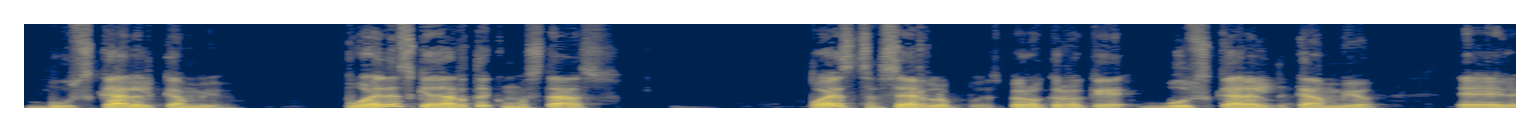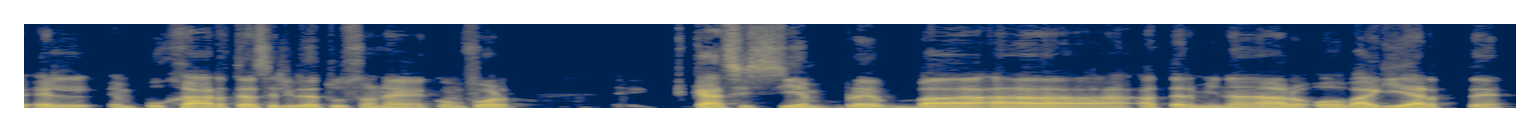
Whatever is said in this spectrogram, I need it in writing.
buscar el cambio. Puedes quedarte como estás, puedes hacerlo, pues, pero creo que buscar el cambio, el, el empujarte a salir de tu zona de confort, eh, casi siempre va a, terminar o va a guiarte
